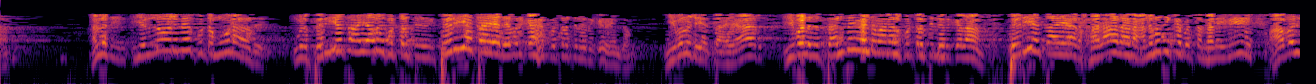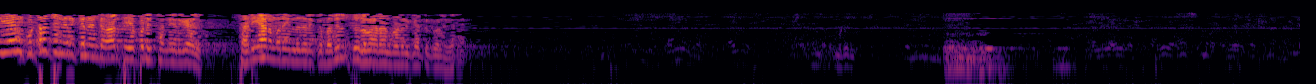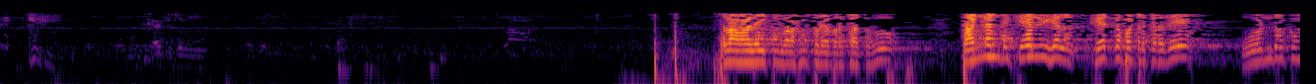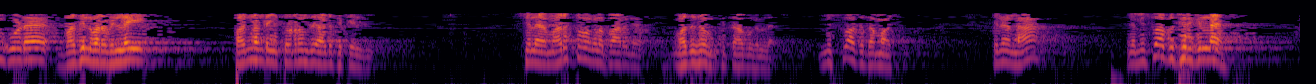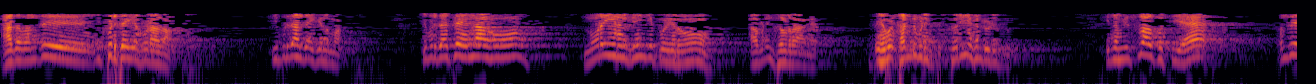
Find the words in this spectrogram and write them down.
அல்லது எல்லோருமே குற்றம் மூணாவது. உங்களுக்கு பெரிய தாயாரும் குற்றத்தில் பெரிய தாயார் எதற்காக குற்றத்தில் இருக்க வேண்டும்? இவளுடைய தாயார் இவளது தந்தை வேண்டுமானால் குற்றத்தில் இருக்கலாம். பெரிய தாயார் ஹலாலான அனுமதிக்கப்பட்ட மனைவி அவள் ஏன் குற்றத்தில் இருக்கிற என்ற வார்த்தை எப்படி சொன்னீர்கள்? சரியான முறையில் இதற்கு பதில் சொல்லுவார் என்பதை கேட்டுக்கொள்கிறேன். அஸ்லாம் வலைக்கம் வரஹ்மத்துல்லாஹி வரகாத்து பன்னெண்டு கேள்விகள் கேட்கப்பட்டிருக்கிறது. ஒன்றுக்கும் கூட பதில் வரவில்லை. பன்னெண்டை தொடர்ந்து அடுத்த கேள்வி. சில மருத்துவங்களை பாருங்க. மதுகம் கிதாபுகள்ல. மிஸ்வாக்கு தமாஸ் என்னன்னா இந்த மிஸ்வா குச்சி இருக்குல்ல அதை வந்து இப்படி தேய்க்கக்கூடாதான். இப்படிதான் தேய்க்கணுமா? இப்படி தேய்ச்சா என்ன ஆகும் நுரையீரல் வீங்கி போயிடும் அப்படின்னு சொல்றாங்க. கண்டுபிடிப்பு? பெரிய கண்டுபிடிப்பு. இந்த மிஸ்வா குச்சிய வந்து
